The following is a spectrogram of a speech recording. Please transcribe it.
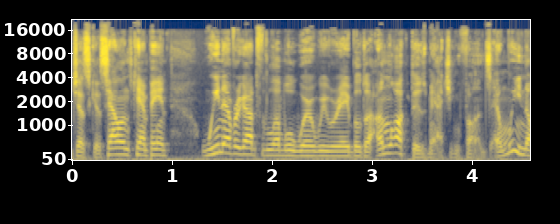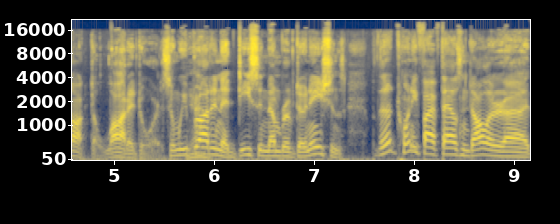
Jessica Salans campaign, we never got to the level where we were able to unlock those matching funds, and we knocked a lot of doors, and we brought in a decent number of donations. But that twenty five thousand uh,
